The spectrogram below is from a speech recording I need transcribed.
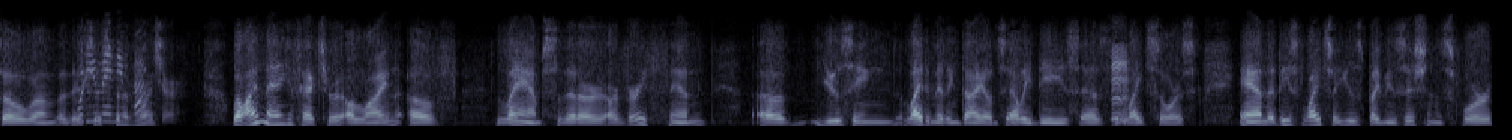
so um what it's, do you it's manufacture? well i manufacture a line of lamps that are are very thin using light emitting diodes, LEDs, as the mm. light source. And these lights are used by musicians for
